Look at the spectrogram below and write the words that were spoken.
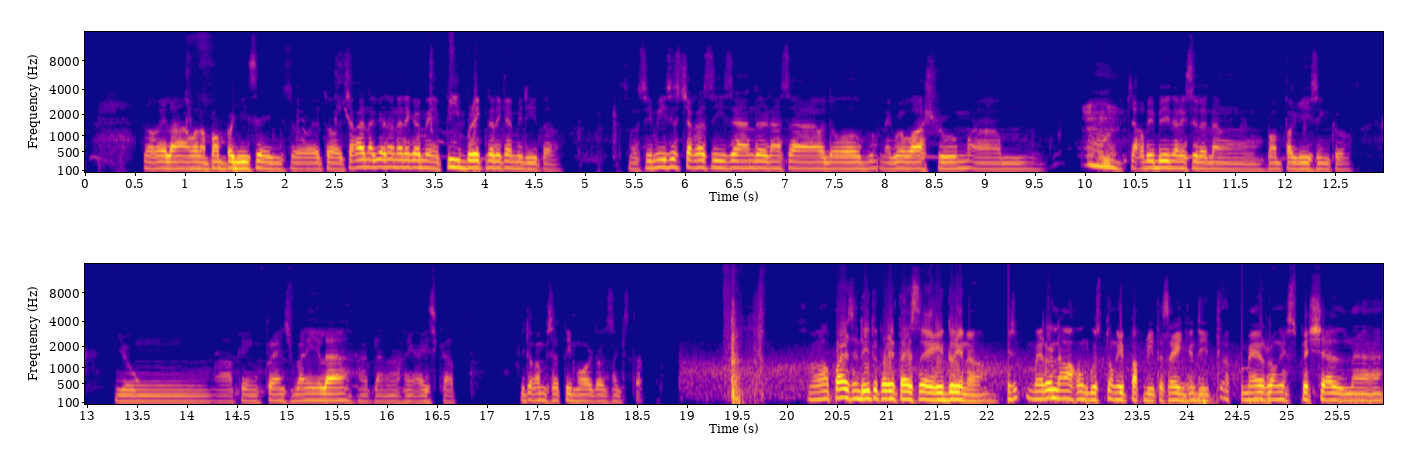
so, kailangan ko ng pampagising. So, ito. Tsaka nag-ano na rin kami, pee-break na rin kami dito. So, si Mrs. tsaka si Sander nasa loob, nagwa-washroom. Um, tsaka bibili na rin sila ng pampagising ko. Yung aking French vanilla at ang aking ice cup. Dito kami sa Tim Hortons nag-stop. So mga pars, nandito pa rin tayo sa Adri, no? Meron lang akong gustong ipak dito sa inyo dito. Merong special na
